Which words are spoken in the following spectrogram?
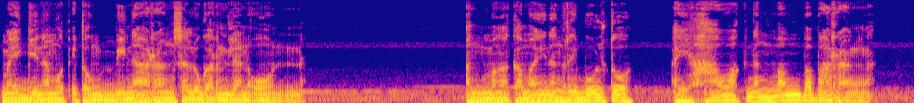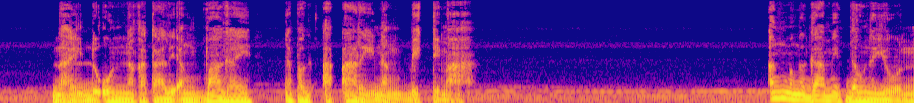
May ginamot itong binarang sa lugar nila noon. Ang mga kamay ng rebulto ay hawak ng mambabarang dahil doon nakatali ang bagay na pag-aari ng biktima. Ang mga gamit daw na yun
